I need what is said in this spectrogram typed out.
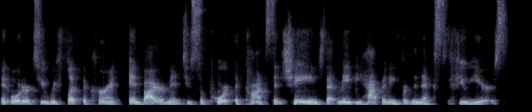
in order to reflect the current environment to support the constant change that may be happening for the next few years.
